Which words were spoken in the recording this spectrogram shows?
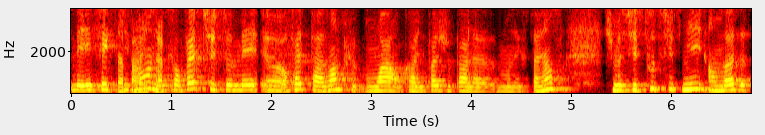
Mais effectivement, donc en fait, tu te mets, euh, en fait, par exemple, moi, encore une fois, je parle de mon expérience. Je me suis tout de suite mis en mode,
